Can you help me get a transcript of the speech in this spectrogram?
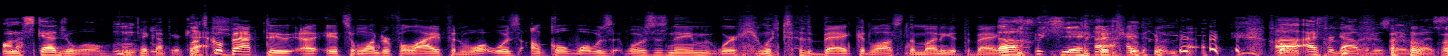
on a schedule and pick up your cash? Let's go back to uh, It's a Wonderful Life and what was Uncle? What was what was his name? Where he went to the bank and lost the money at the bank. Oh yeah, I don't know. Uh, I forgot what his name was.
